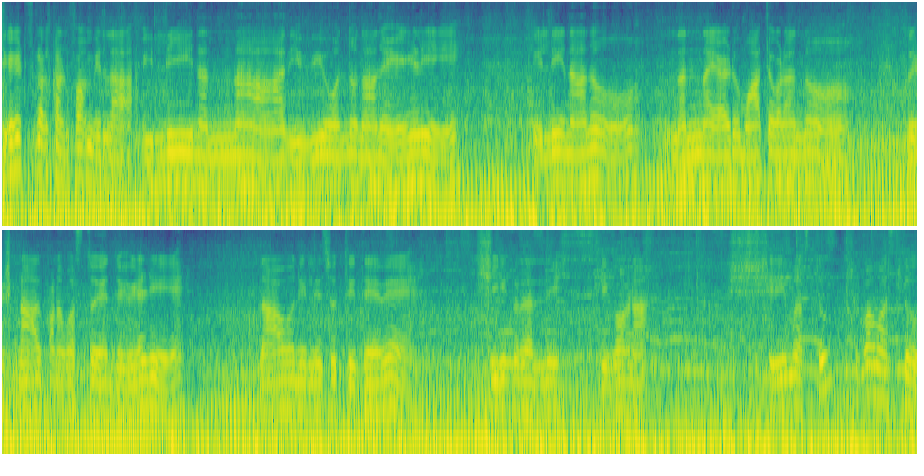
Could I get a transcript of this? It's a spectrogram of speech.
ಡೇಟ್ಸ್ಗಳು ಕನ್ಫರ್ಮ್ ಇಲ್ಲ. ಇಲ್ಲಿ ನನ್ನ ರಿವ್ಯೂವನ್ನು ನಾನು ಹೇಳಿ ಇಲ್ಲಿ ನಾನು ನನ್ನ ಎರಡು ಮಾತುಗಳನ್ನು ಕೃಷ್ಣಾರ್ಪಣ ವಸ್ತು ಎಂದು ಹೇಳಿ ನಾವು ನಿಲ್ಲಿಸುತ್ತಿದ್ದೇವೆ. ಶೀಘ್ರದಲ್ಲಿ ಸಿಗೋಣ. ಶ್ರೀಮಸ್ತು ಶುಭಮಸ್ತು.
